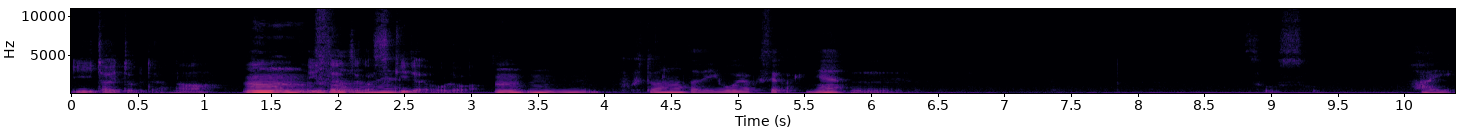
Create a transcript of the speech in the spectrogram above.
いいタイトルだよな、うんいいタイトルが好きだだよ俺は。うんうんうん。僕とあなたでようやく世界ね。うん。そうそう。はい。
